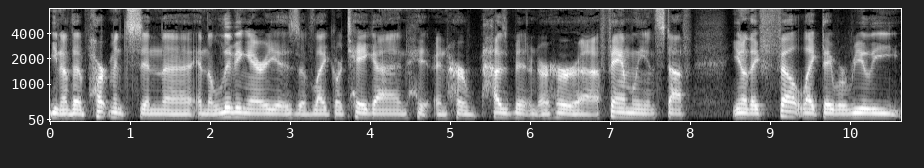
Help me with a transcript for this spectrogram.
you know, the apartments and the and the living areas of like Ortega and and her husband or her uh, family and stuff, you know, they felt like they were really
